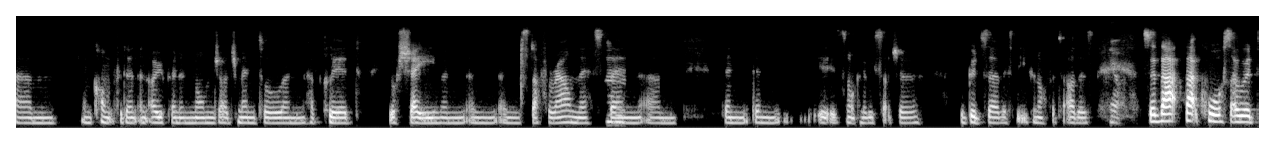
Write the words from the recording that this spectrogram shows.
um, and confident and open and non-judgmental and have cleared your shame and and, and stuff around this mm-hmm. then um, then then it's not going to be such a a good service that you can offer to others yeah. so that that course i would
